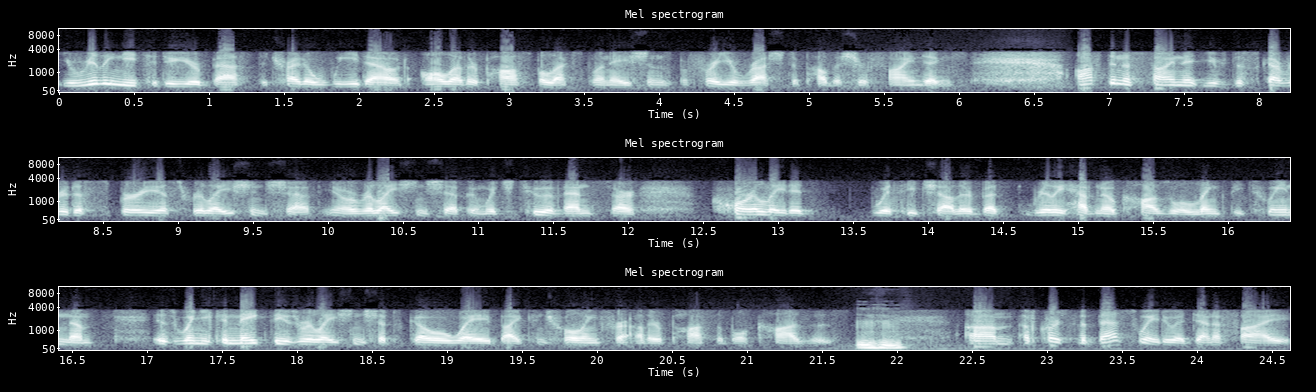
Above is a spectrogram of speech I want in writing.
you really need to do your best to try to weed out all other possible explanations before you rush to publish your findings. Often a sign that you've discovered a spurious relationship, you know, a relationship in which two events are correlated with each other but really have no causal link between them, is when you can make these relationships go away by controlling for other possible causes. Mm-hmm. Um, of course, the best way to identify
